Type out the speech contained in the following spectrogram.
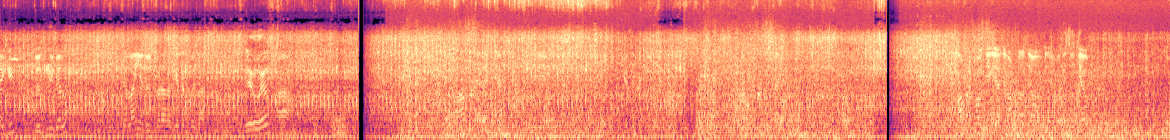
આવી ગઈ દૂધની પહેલાં. પહેલાં અહીંયા દૂધ ભરાતા કેતનભાઈ પાસે. એવું એમ? આપણે પહોંચી ગયા છે આપણા ત્યાં જવાની જગ્યા તો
